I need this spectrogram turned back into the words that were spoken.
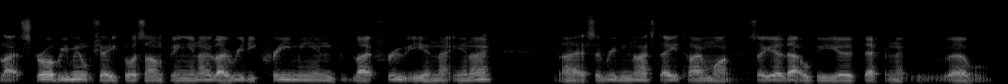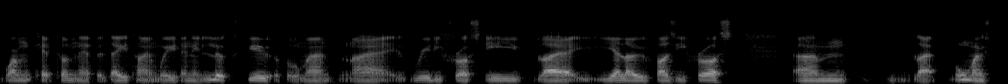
like strawberry milkshake or something, you know, like really creamy and like fruity and that, you know. Like, it's a really nice daytime one. So yeah, that will be a definite uh, one kept on there for daytime weed, and it looks beautiful, man. Like really frosty, like yellow fuzzy frost. Um, like almost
